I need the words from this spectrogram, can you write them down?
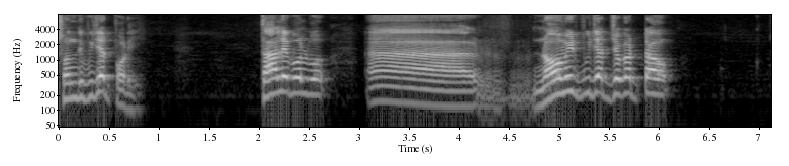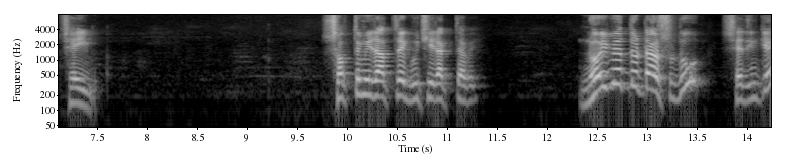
সন্ধি পূজার পরেই। তাহলে বলব নবমীর পূজার জোগাড়টাও সেই সপ্তমী রাত্রে গুছিয়ে রাখতে হবে। নৈবেদ্যটাও শুধু সেদিনকে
